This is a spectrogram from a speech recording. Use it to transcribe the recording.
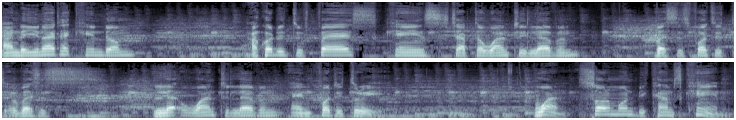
And the United Kingdom, according to 1 Kings chapter 1 to 11, verses, 40, verses 1 to 11 and 43. 1. Solomon becomes king.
